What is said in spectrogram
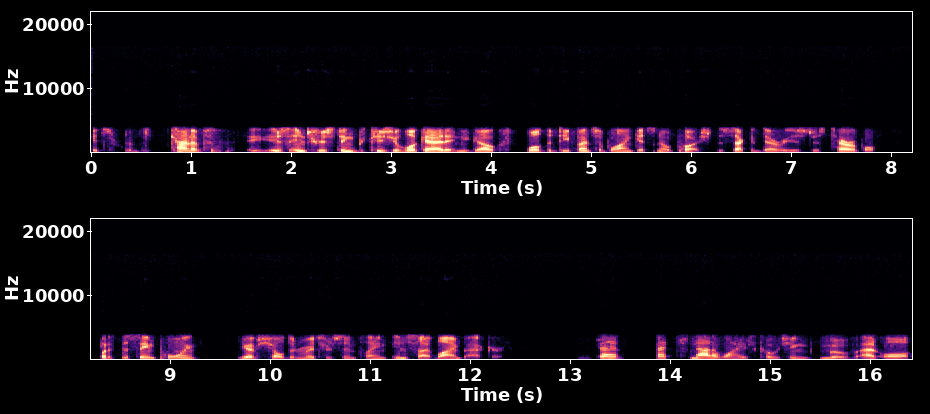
it's kind of is interesting because you look at it and you go, well, the defensive line gets no push. The secondary is just terrible. But at the same point, you have Sheldon Richardson playing inside linebacker. That that's not a wise coaching move at all.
